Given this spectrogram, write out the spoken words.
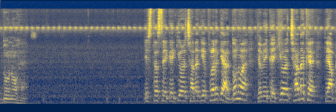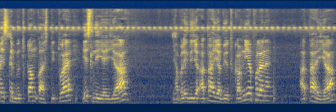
दोनों हैं। इस तरह से एक और आच्छादक ये फलन क्या है? दोनों है। जब एक और अच्छादक है तो यहाँ पे इसके व्युत्क्रम का अस्तित्व है। इसलिए यह यहाँ पर लिख दीजिए, अतः यह व्युतक्रमणीय फलन है। अतः यह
